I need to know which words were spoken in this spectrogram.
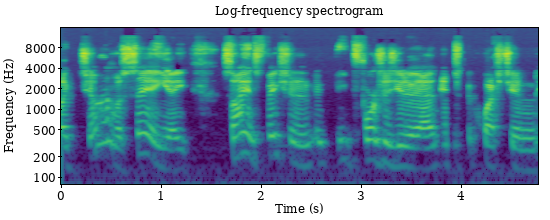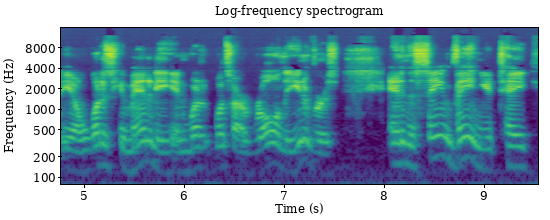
Like John was saying, a science fiction forces you to answer the question, you know, what is humanity and what, what's our role in the universe? And in the same vein, you take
